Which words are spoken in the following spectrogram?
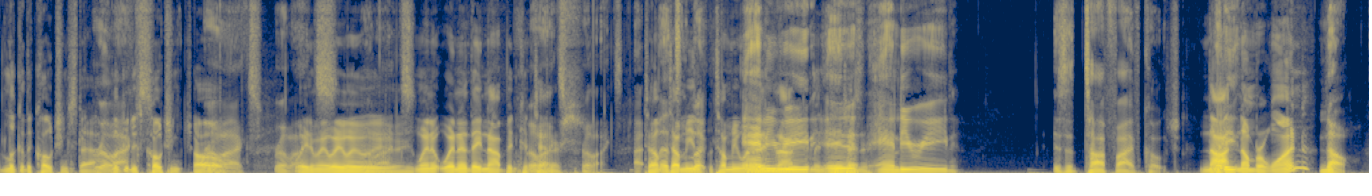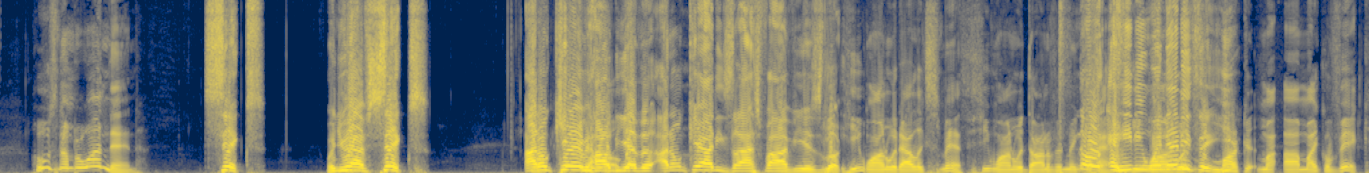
look at the coaching staff. Look at his coaching. Oh, Relax, relax. wait a minute, wait, wait, wait, wait, wait. When when have they not been contenders? Relax, relax. Tell, tell me, look, tell me when Andy Reid is. Andy Reid is a top five coach. Not he- number one. No, Who's number one then? Six. When you have six, I don't care how the other. I don't care how these last five years look. He, he won with Alex Smith. He won with Donovan McNabb. No, and he didn't win won with anything. He- Mark, Ma- uh, Michael Vick.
